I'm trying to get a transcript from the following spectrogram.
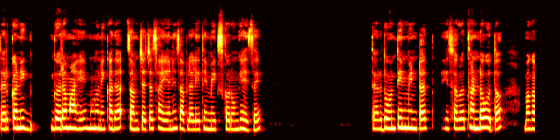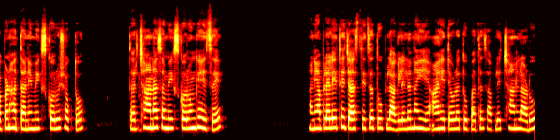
तर कणिक गरम आहे म्हणून एखाद्या चमच्याच्या साह्यानेच आपल्याला इथे मिक्स करून घ्यायचं आहे तर दोन तीन मिनटात हे सगळं थंड होतं. मग आपण हाताने मिक्स करू शकतो. तर छान असं मिक्स करून घ्यायचं आहे आणि आपल्याला इथे जास्तीचं तूप लागलेलं नाही आहे आहे तेवढ्या तुपातच आपले छान लाडू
